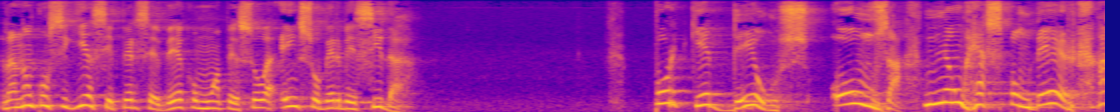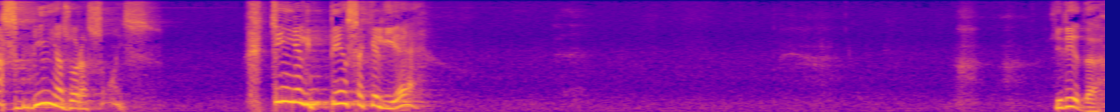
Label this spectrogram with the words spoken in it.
Ela não conseguia se perceber como uma pessoa ensoberbecida. Porque Deus ousa não responder às minhas orações? Quem ele pensa que ele é? Querida,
